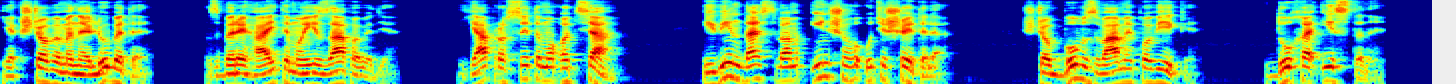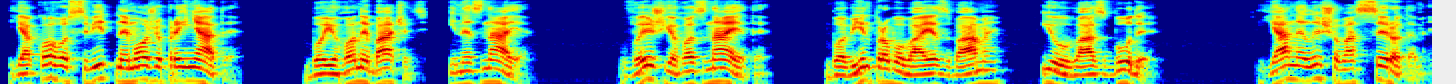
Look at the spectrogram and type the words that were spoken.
Якщо ви мене любите, зберігайте мої заповіді. Я проситиму Отця, і Він дасть вам іншого утішителя, щоб був з вами повіки, Духа істини, якого світ не може прийняти, бо його не бачить і не знає. Ви ж його знаєте, бо він пробуває з вами і у вас буде. Я не лишу вас сиротами,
